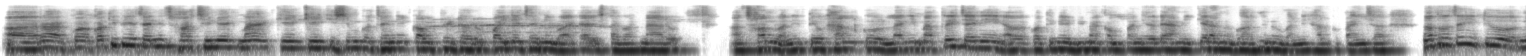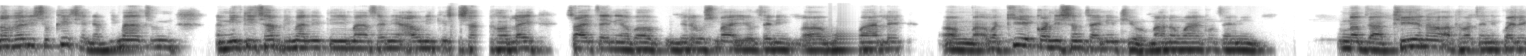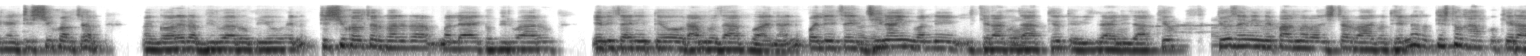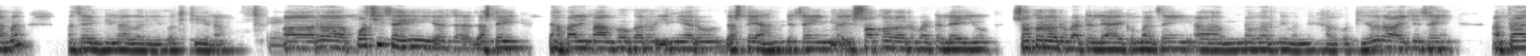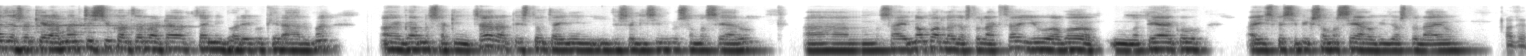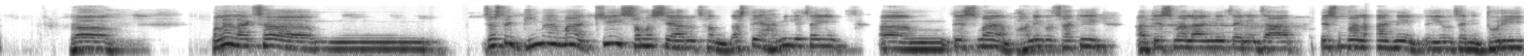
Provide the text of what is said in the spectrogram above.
र कतिपय चाहिँ नि छरछिमेकमा के के किसिमको चाहिँ नि कल्प्रिटहरू पहिले चाहिँ नि भएका यस्ता घटनाहरू छन् भने त्यो खालको लागि मात्रै चाहिँ नि अब कतिपय बिमा कम्पनीहरूले हामी केरामा गर्दैनौँ भन्ने खालको पाइन्छ। नत्र चाहिँ त्यो नगरी सुखै छैन। बिमा जुन नीति छ बिमा नीतिमा चाहिँ नि आउने कृषकहरूलाई सायद चाहिँ नि अब मेरो उसमा यो चाहिँ नि उहाँहरूले अब के कन्डिसन चाहिँ नि थियो? मानव उहाँको चाहिँ नि उन्नत जात थिएन अथवा चाहिँ नि कहिलेकाहीँ टिस्यु कल्चर गरेर बिरुवा रोपियो होइन? टिस्यु कल्चर गरेर ल्याएको बिरुवाहरू यदि चाहिँ नि त्यो राम्रो जात भएन होइन? पहिले चाहिँ जिनाइन भन्ने केराको जात थियो त्यो इजरायली जात थियो। त्यो चाहिँ नि नेपालमा रजिस्टर भएको थिएन र त्यस्तो खालको केरामा चाहिँ बिमा गरिएको थिएन। र पछि चाहिँ जस्तै व्यापारी मालभोगहरू यिनीहरू जस्तै हामीले चाहिँ सकरहरूबाट ल्याइयो। सकरहरूबाट ल्याएकोमा चाहिँ नगर्ने भन्ने खालको थियो र अहिले चाहिँ प्रायः जसो केरामा टिस्यु कल्चरबाट चाहिँ गरेको केराहरूमा गर्न सकिन्छ र त्यस्तो चाहिँ त्यस्तो किसिमको समस्याहरू सायद नपर्ला जस्तो लाग्छ। यो अब त्यहाँको स्पेसिफिक समस्या हो कि जस्तो लाग्यो। हजुर। र मलाई लाग्छ जस्तै बिमामा के समस्याहरू छन् जस्तै हामीले चाहिँ त्यसमा भनेको छ कि त्यसमा लाग्ने चाहिँ जात त्यसमा लाग्ने यो चाहिँ दुरी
